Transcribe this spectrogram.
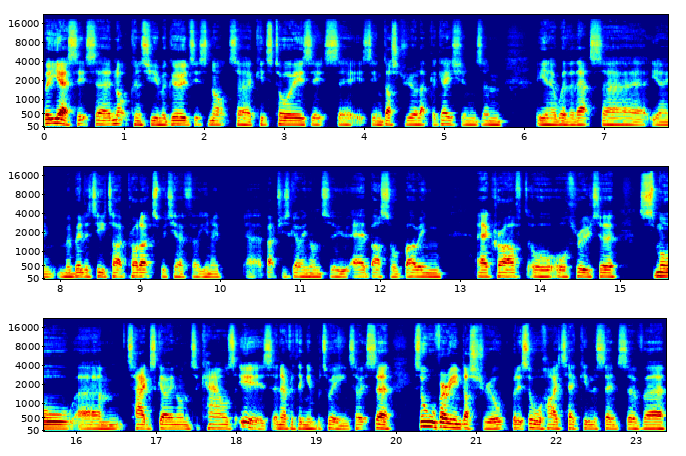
But yes, it's uh, not consumer goods. It's not uh, kids' toys. It's uh, it's industrial applications, and you know whether that's uh, you know mobility type products, which have you know batteries going onto Airbus or Boeing aircraft or, or through to small um, tags going on to cows' ears and everything in between. So it's uh, it's all very industrial, but it's all high tech in the sense of uh,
